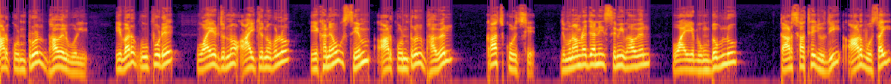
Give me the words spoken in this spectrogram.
আর কন্ট্রোল ভাওয়েল বলি। এবার উপরে ওয়াইয়ের জন্য আই কেন হলো? এখানেও সেম আর কন্ট্রোল ভাওয়েল কাজ করছে। যেমন আমরা জানি সেমি ভাওয়েল ওয়াই এবং ডব্লু তার সাথে যদি আর বসাই,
